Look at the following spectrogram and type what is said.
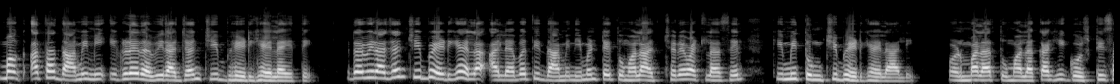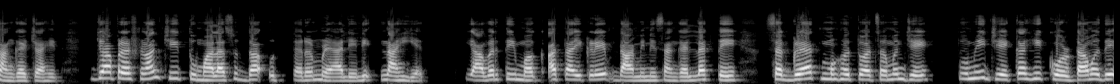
मग आता दामिनी इकडे रविराजांची भेट घ्यायला येते. रविराजांची भेट घ्यायला आल्यावर ती दामिनी म्हणते तुम्हाला आश्चर्य वाटलं असेल की मी तुमची भेट घ्यायला आली. पण मला तुम्हाला काही गोष्टी सांगायच्या आहेत. ज्या प्रश्नांची तुम्हाला सुद्धा उत्तरं मिळालेली नाही आहेत यावरती मग आता इकडे दामिनी सांगायला लागते. सगळ्यात महत्त्वाचं म्हणजे तुम्ही जे काही कोर्टामध्ये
